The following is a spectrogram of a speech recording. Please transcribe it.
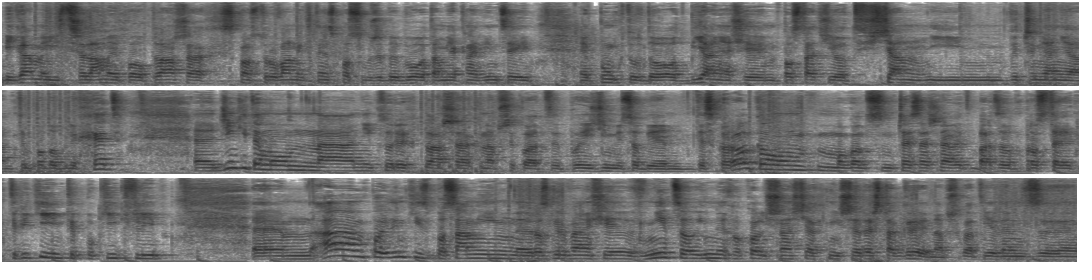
biegamy i strzelamy po planszach skonstruowanych w ten sposób, żeby było tam jak najwięcej punktów do odbijania się postaci od ścian i wyczyniania tym podobnych head. E, Dzięki temu na niektórych planszach na przykład pojeździmy sobie deskorolką, mogąc czesać nawet bardzo proste triki typu kickflip, a pojedynki z bossami rozgrywają się w nieco innych okolicznościach niż reszta gry. Na przykład z,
